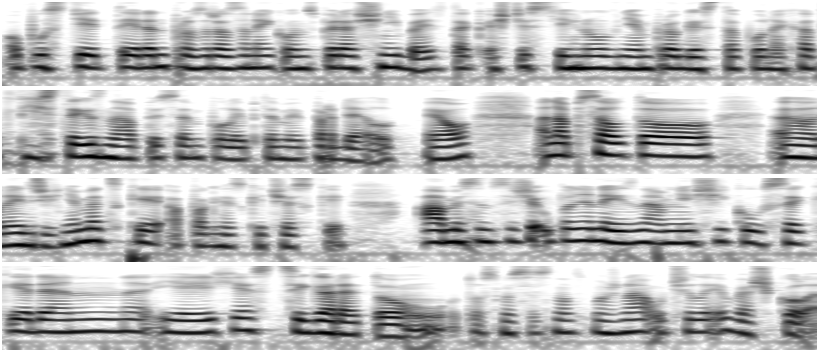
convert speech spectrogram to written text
opustit jeden prozrazený konspirační byt, tak ještě stihnul v něm pro gestapo nechat lístek s nápisem polipte mi prdel, jo? A napsal to uh, nejdřív německy a pak hezky česky. A myslím si, že úplně nejznámější kousek jeden jejich je s cigaretou, to jsme se snad možná učili i ve škole,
